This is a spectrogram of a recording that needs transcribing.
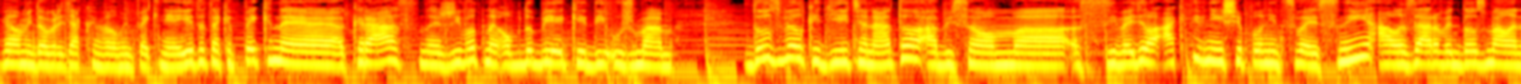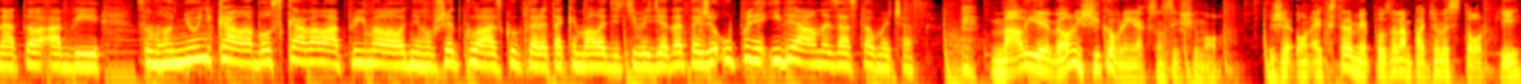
Veľmi dobre, ďakujem veľmi pekne. Je to také pekné, krásne životné obdobie, kedy už mám dosť veľké dieťa na to, aby som uh, si vedela aktívnejšie plniť svoje sny, ale zároveň dosť malé na to, aby som ho ňuňkala, boskávala a príjmala od neho všetku lásku, ktoré také malé deti vedia dať. Takže úplne ideálne zastavme čas. Malý je veľmi šikovný, ak som si všimol. Že on extrémne pozerám Paťové storky,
